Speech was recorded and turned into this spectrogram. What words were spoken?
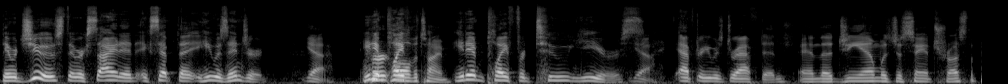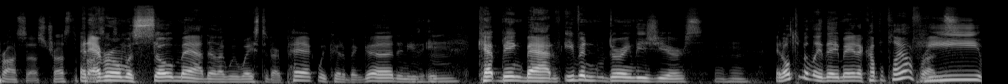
they were juiced, they were excited, except that he was injured. Yeah, He hurt didn't play all the time. He didn't play for two years. Yeah. after he was drafted, And the GM was just saying, trust the process, trust the process. and process. everyone was so mad. They're like, "We wasted our pick. We could have been good." And he, he Mm-hmm. kept being bad even during these years. And ultimately, they made a couple playoff runs. He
